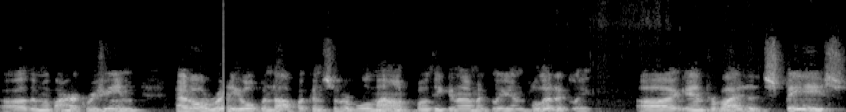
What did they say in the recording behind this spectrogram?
Uh, the Mubarak regime had already opened up a considerable amount, both economically and politically, uh, and provided space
